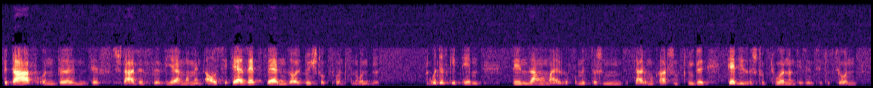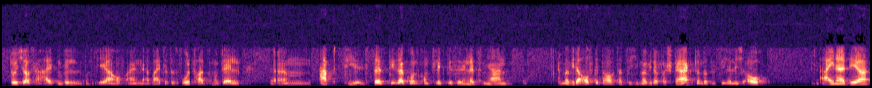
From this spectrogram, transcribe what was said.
bedarf und äh, des Staates, äh, wie er im Moment aussieht, der ersetzt werden soll durch Strukturen von unten. Und es gibt eben den, sagen wir mal, reformistischen, sozialdemokratischen Flügel, der diese Strukturen und diese Institutionen durchaus erhalten will und eher auf ein erweitertes Wohlfahrtsmodell ähm, abzielt. Das, dieser Grundkonflikt ist in den letzten Jahren immer wieder aufgetaucht, hat sich immer wieder verstärkt und das ist sicherlich auch einer, der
